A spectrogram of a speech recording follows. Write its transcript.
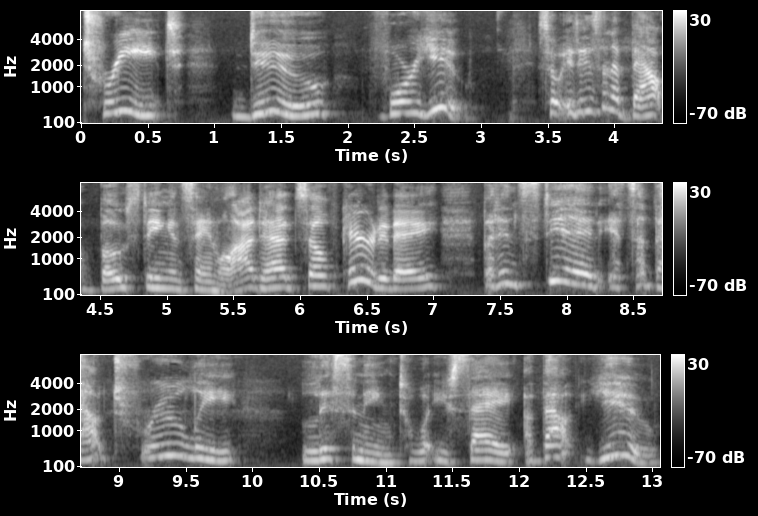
treat, do for you. So it isn't about boasting and saying, well, I had self care today, but instead it's about truly listening to what you say about you.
